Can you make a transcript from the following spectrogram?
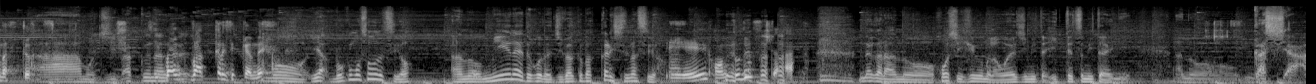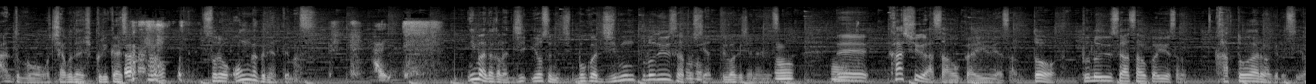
ないとああもう自爆なんか自爆ばっかりしてるからね。もういや僕もそうですよ。あの見えないところで自爆ばっかりしてますよ。ええー、本当ですか？だからあの星ヒューマな親父みたい一徹みたいにあのガッシャーンとこうちゃぶ台ひっくり返すでしょ？それを音楽でやってます。はい。今だから要するに僕は自分プロデューサーとしてやってるわけじゃないです。か、うん、で歌手浅岡優也さんとプロデューサー浅岡優也さんの葛藤があるわけですよ、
